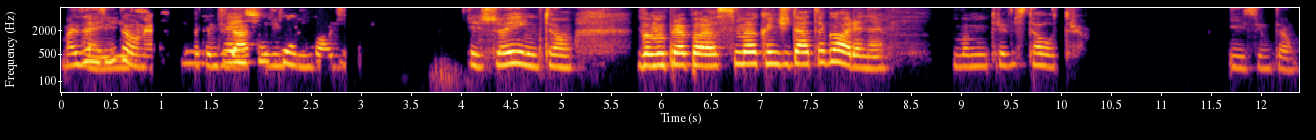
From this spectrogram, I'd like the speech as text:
Mas é é isso então, né? Essa É candidata isso a gente então. pode. Isso aí, então. Vamos para a próxima candidata agora, né? Vamos entrevistar outra. Isso, então.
